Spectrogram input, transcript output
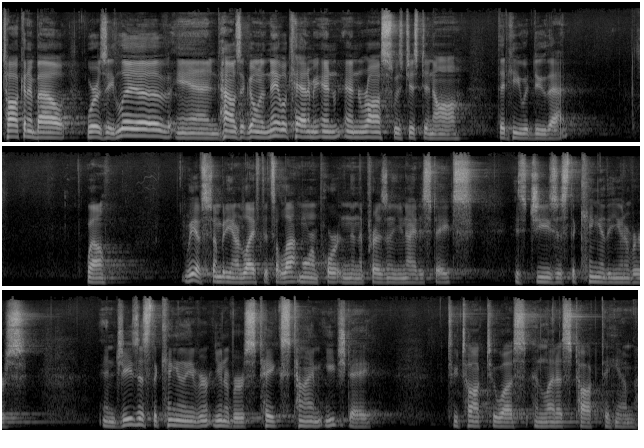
talking about where does he live and how's it going at the Naval Academy. And, and Ross was just in awe that he would do that. Well, we have somebody in our life that's a lot more important than the President of the United States. Is Jesus, the King of the universe. And Jesus, the King of the universe, takes time each day to talk to us and let us talk to him.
